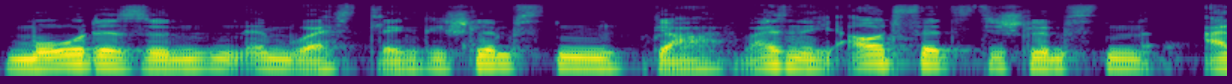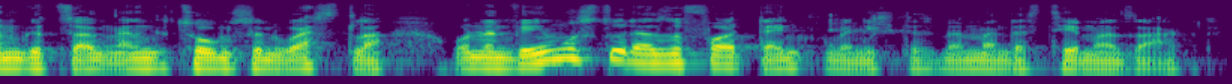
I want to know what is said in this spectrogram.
Modesünden im Wrestling. Die schlimmsten, ja, weiß nicht, Outfits, die schlimmsten angezogen, angezogensten Wrestler. Und an wen musst du da sofort denken, wenn ich das, wenn man das Thema sagt?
